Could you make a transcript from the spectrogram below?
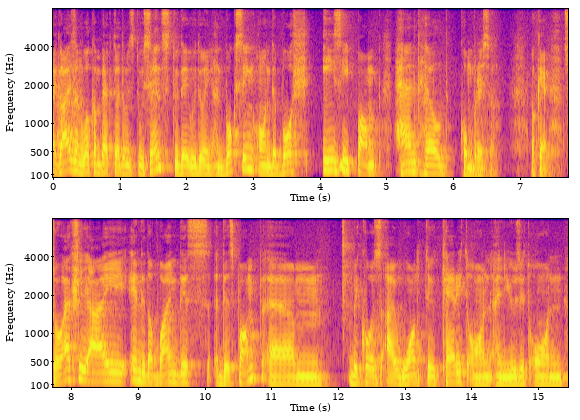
Hi guys and welcome back to Adam's 2 Cents. Today we're doing unboxing on the Bosch Easy Pump handheld compressor. Okay, so actually I ended up buying this, this pump um, because I want to carry it on and use it on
